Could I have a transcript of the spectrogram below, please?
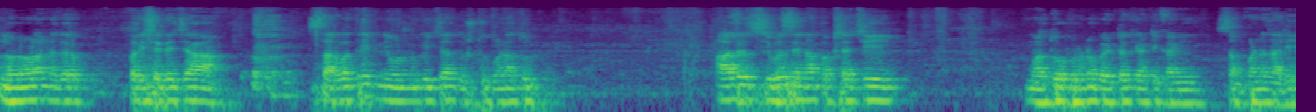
लोणावळा नगर परिषदेच्या सार्वत्रिक निवडणुकीच्या दृष्टिकोनातून आज शिवसेना पक्षाची महत्त्वपूर्ण बैठक या ठिकाणी संपन्न झाली.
